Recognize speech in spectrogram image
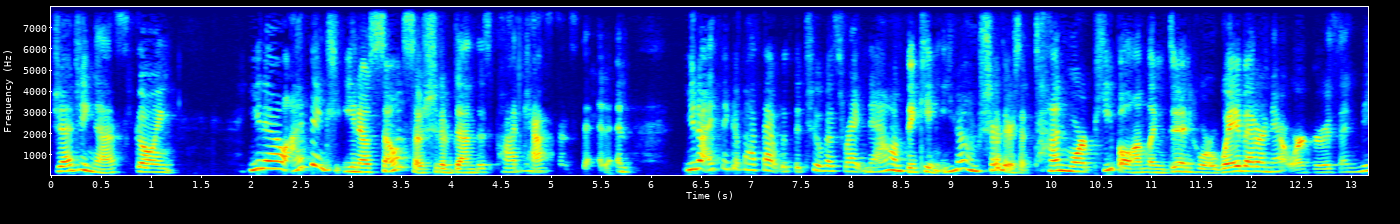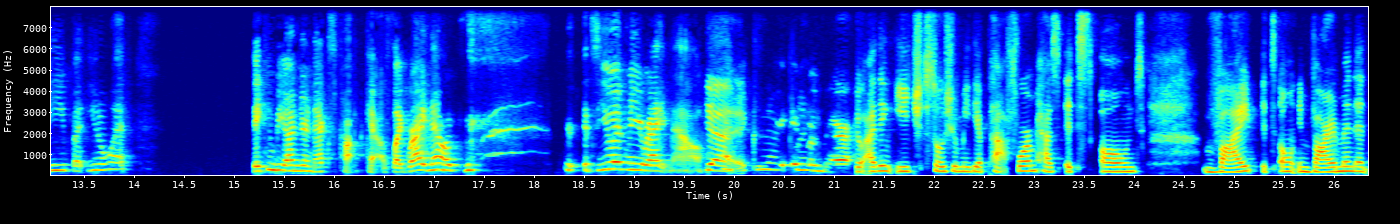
judging us going you know i think you know so and so should have done this mm-hmm. podcast instead. And you know i think about that with the two of us right now. I'm thinking you know i'm sure there's a ton more people on linkedin who are way better networkers than me but you know what? They can be on your next podcast. Like right now it's it's you and me right now. Yeah, exactly. From there. I think each social media platform has its own vibe, its own environment, and,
